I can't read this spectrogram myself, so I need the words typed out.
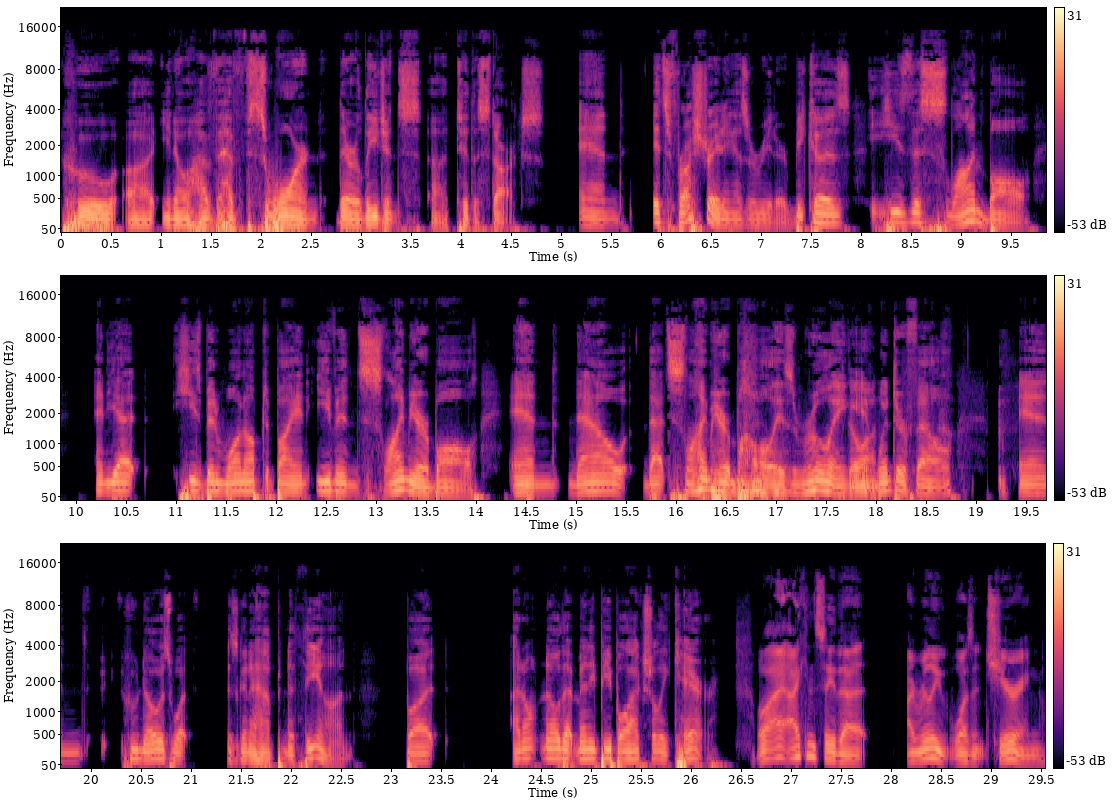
who uh, you know have have sworn their allegiance uh, to the Starks, and it's frustrating as a reader because he's this slime ball, and yet he's been one upped by an even slimier ball, and now that slimier ball is ruling in Winterfell, and who knows what is going to happen to Theon, but I don't know that many people actually care. Well, I, I can say that I really wasn't cheering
